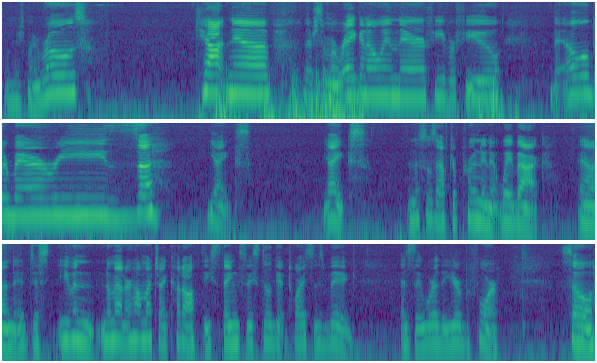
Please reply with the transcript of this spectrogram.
So there's my rose, catnip, there's some oregano in there, feverfew, the elderberries, yikes, yikes. And this was after pruning it way back and it just even no matter how much I cut off these things they still get twice as big as they were the year before. So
